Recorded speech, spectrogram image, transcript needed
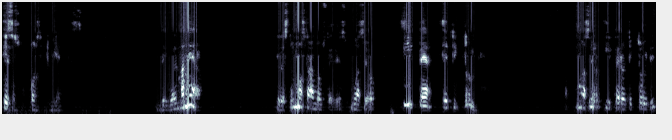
esos constituyentes. De igual manera, les estoy mostrando a ustedes 1 a 0 hiperepictoide. Un ácido hiperepictoide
